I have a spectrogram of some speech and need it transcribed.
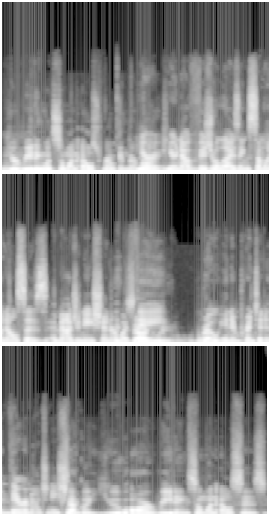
You're hmm. reading what someone else wrote in their you're, mind. You're now visualizing someone else's imagination or exactly. what they wrote and imprinted in their imagination. Exactly. You are reading someone else's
